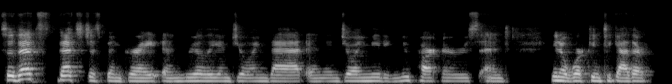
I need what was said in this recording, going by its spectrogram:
So that's that's just been great and really enjoying that and enjoying meeting new partners and you know working together.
